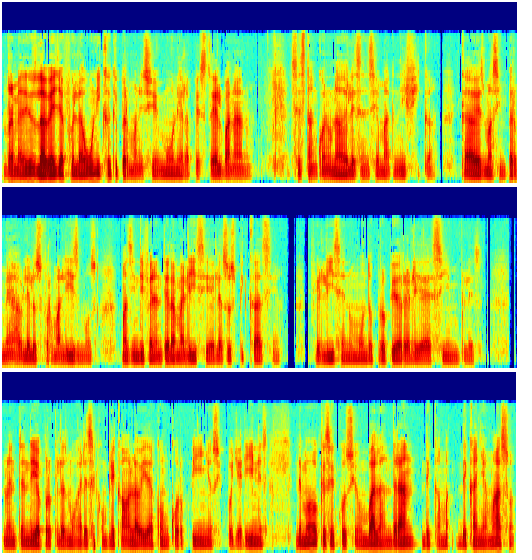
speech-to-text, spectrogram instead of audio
Remedios la Bella fue la única que permaneció inmune a la peste del banano. Se estancó en una adolescencia magnífica, cada vez más impermeable a los formalismos, más indiferente a la malicia y la suspicacia, feliz en un mundo propio de realidades simples. No entendía por qué las mujeres se complicaban la vida con corpiños y pollerines, de modo que se cosió un balandrán de, de cañamazo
